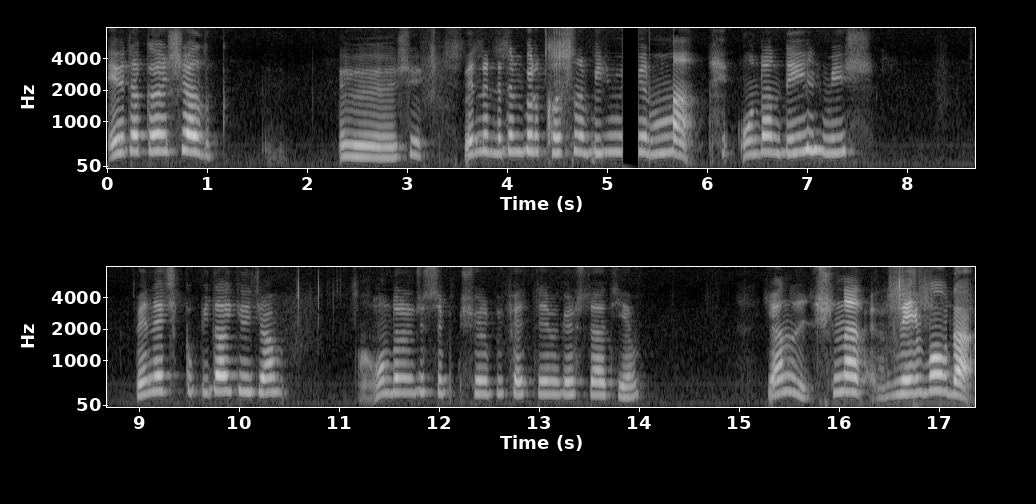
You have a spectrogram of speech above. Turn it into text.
Evet arkadaşlar. Ee, şey ben de neden böyle kasını bilmiyorum ama ondan değilmiş. Ben de çıkıp bir daha gireceğim. Ondan önce size şöyle bir petlerimi göstereyim. Yalnız şunlar Rainbow'da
